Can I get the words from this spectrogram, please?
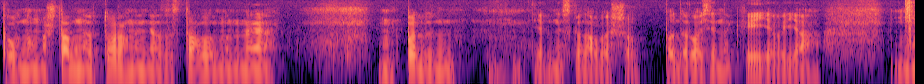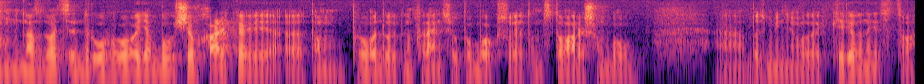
повномасштабне вторгнення заставило мене по, я б не сказав би, що по дорозі на Київ. Я, у нас 22-го я був ще в Харкові, е, там проводили конференцію по боксу, я там з товаришем був. бо змінювали керівництво.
